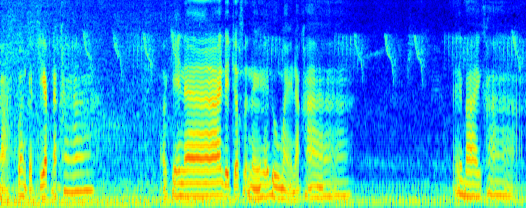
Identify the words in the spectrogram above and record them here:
ค่ะต้นกระเจี๊ยบนะคะ โอเคนะ เดี๋ยวจะเสนอให้ดูใหม่นะคะบ๊ายบายค่ะ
